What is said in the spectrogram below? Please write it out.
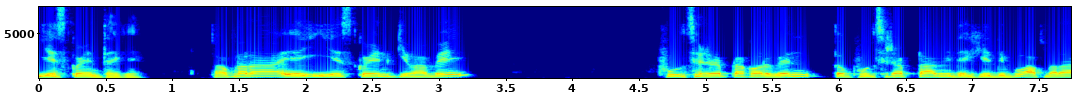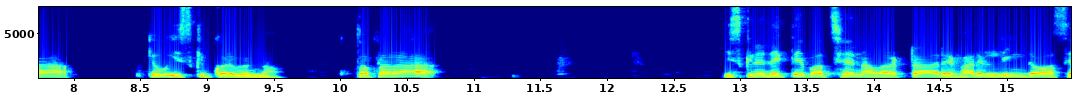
ইএস কয়েন থেকে। তো আপনারা এই ইএস কয়েন কীভাবে ফুল সেট আপটা করবেন, তো ফুল সেট আপটা আমি দেখিয়ে দিব, আপনারা কেউ স্কিপ করবেন না। তো আপনারা স্ক্রিনে দেখতে পাচ্ছেন আমার একটা রেফারেল লিঙ্ক দেওয়া আছে,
